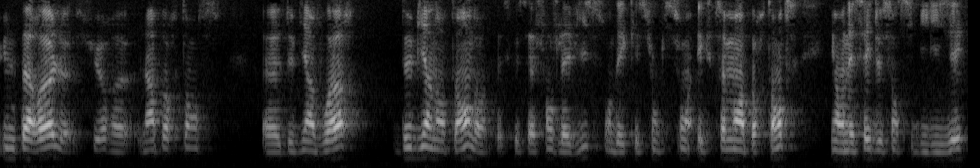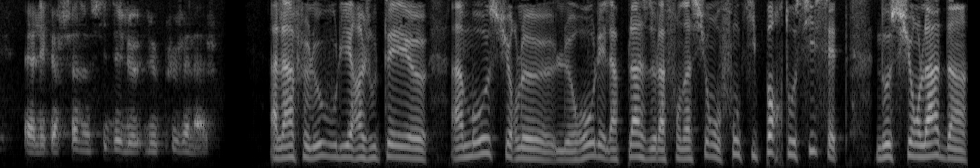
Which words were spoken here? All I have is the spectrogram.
une parole sur l'importance de bien voir, de bien entendre, parce que ça change la vie. Ce sont des questions qui sont extrêmement importantes et on essaye de sensibiliser les personnes aussi dès le plus jeune âge. Alain Flelou, vous vouliez rajouter euh, un mot sur le, rôle et la place de la Fondation, au fond, qui porte aussi cette notion-là d'un,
